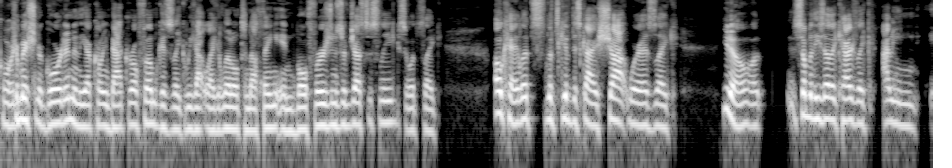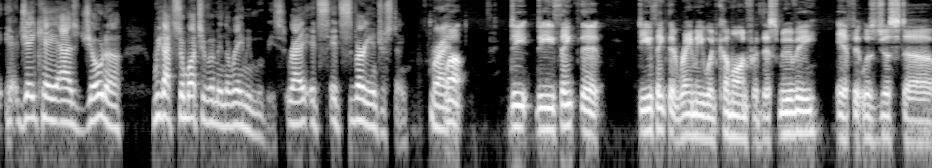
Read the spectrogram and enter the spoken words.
Gordon Commissioner Gordon in the upcoming Batgirl film because like we got like little to nothing in both versions of Justice League, so it's like okay, let's let's give this guy a shot. Whereas like you know some of these other characters, like I mean, J.K. as Jonah, we got so much of him in the Raimi movies, right? It's it's very interesting. Right. Well, do you- do you think that do you think that Raimi would come on for this movie if it was just uh,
